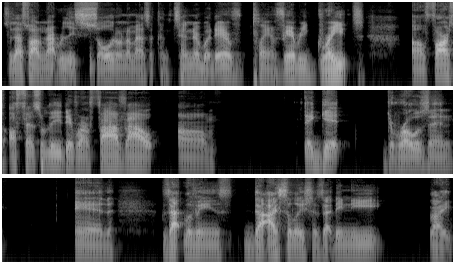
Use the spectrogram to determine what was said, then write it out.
So that's why I'm not really sold on them as a contender, but they're playing very great. Um, far as offensively, they run five out. Um, they get DeRozan and Zach LaVine's the isolations that they need, like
